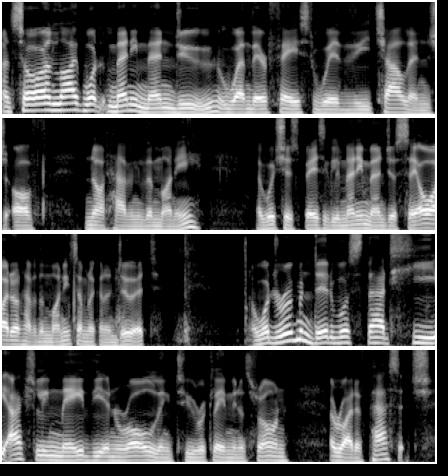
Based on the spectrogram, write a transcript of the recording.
And so, unlike what many men do when they're faced with the challenge of not having the money, which is basically many men just say, Oh, I don't have the money, so I'm not going to do it. What Ruben did was that he actually made the enrolling to Reclaiming the Throne a rite of passage.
